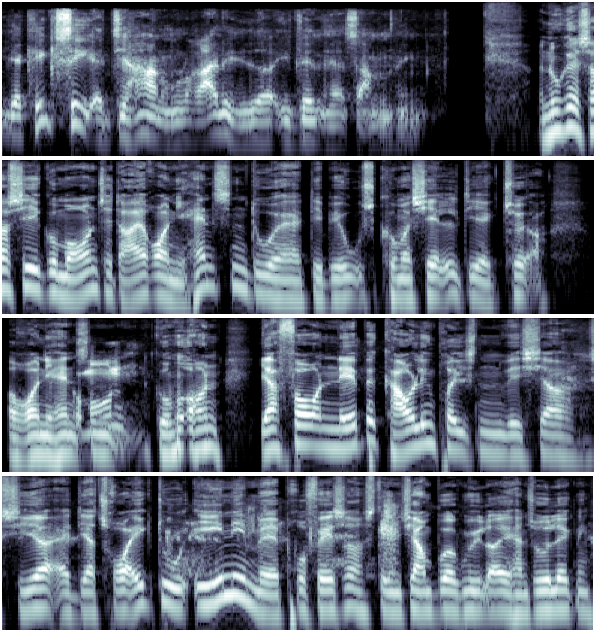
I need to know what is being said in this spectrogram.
Jeg kan ikke se, at de har nogle rettigheder i den her sammenhæng. Og nu kan jeg så sige godmorgen til dig, Ronny Hansen. Du er DBU's kommercielle direktør. Og Ronny Hansen, godmorgen. godmorgen. Jeg får næppe kavlingprisen, hvis jeg siger, at jeg tror ikke, du er enig med professor Sten Schamburg Møller i hans udlægning.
